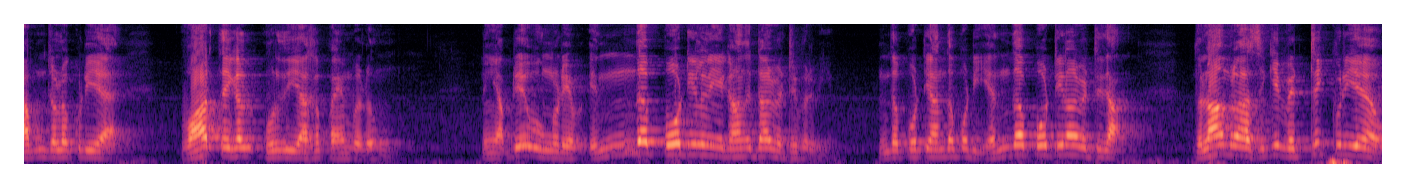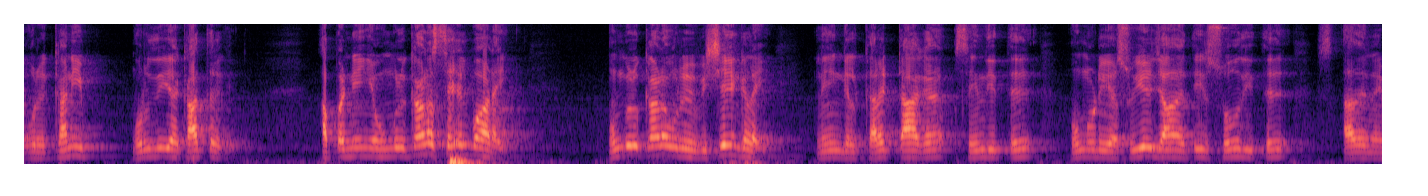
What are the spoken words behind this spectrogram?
அப்படின்னு சொல்லக்கூடிய வார்த்தைகள் உறுதியாக பயன்படும். நீங்கள் அப்படியே உங்களுடைய எந்த போட்டியில் நீங்கள் கலந்துட்டால் வெற்றி பெறுவீங்க. இந்த போட்டி அந்த போட்டி எந்த போட்டினாலும் வெற்றி தான். துலாம் ராசிக்கு வெற்றிக்குரிய ஒரு கனி உறுதியாக காத்திருக்கு. அப்போ நீங்கள் உங்களுக்கான செயல்பாடை உங்களுக்கான ஒரு விஷயங்களை நீங்கள் கரெக்டாக சிந்தித்து உங்களுடைய சுய ஜாதத்தை சோதித்து அதனை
